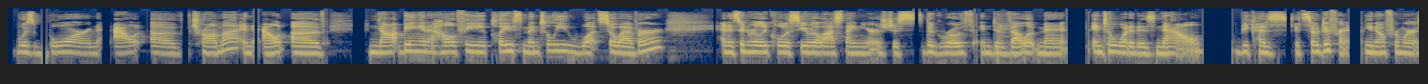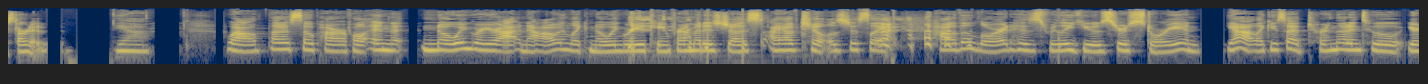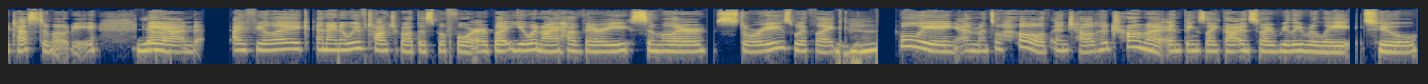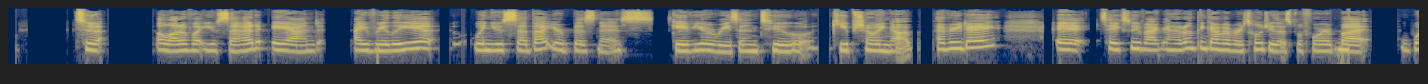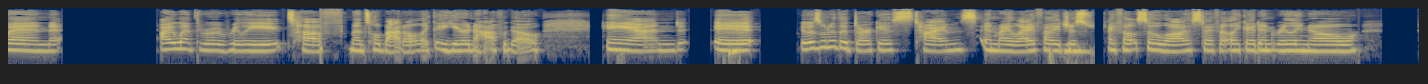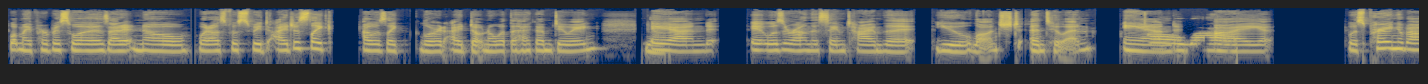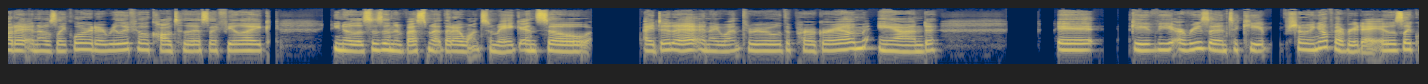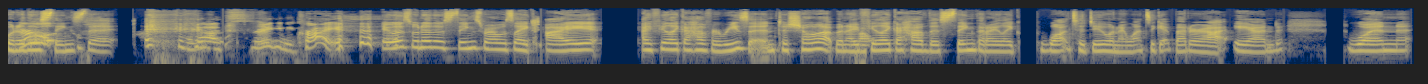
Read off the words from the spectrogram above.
was born out of trauma and out of not being in a healthy place mentally whatsoever. And it's been really cool to see over the last nine years just the growth and development into what it is now because it's so different, you know, from where it started. Yeah. Wow, that is so powerful. And knowing where you're at now and like knowing where you came from, it is just, I have chills, just like how the Lord has really used your story and yeah, like you said, turn that into your testimony. Yeah. And I feel like, and I know we've talked about this before, but you and I have very similar stories with like mm-hmm. bullying and mental health and childhood trauma and things like that. And so I really relate to to a lot of what you said. And I really when you said that your business gave you a reason to keep showing up every day, it takes me back and I don't think I've ever told you this before, mm. but when I went through a really tough mental battle like a year and a half ago. And mm-hmm. it it was one of the darkest times in my life. I just mm-hmm. I felt so lost. I felt like I didn't really know what my purpose was. I didn't know what I was supposed to be. I just like I was like, Lord, I don't know what the heck I'm doing. Yeah. And it was around the same time that you launched N2N. And oh, wow. I was praying about it and I was like, Lord, I really feel called to this. I feel like, you know, this is an investment that I want to make. And so I did it and I went through the program and it gave me a reason to keep showing up every day. It was like one of those things that oh my god, you're making me cry. it was one of those things where I was like, I I feel like I have a reason to show up and I wow. feel like I have this thing that I like want to do and I want to get better at. And one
